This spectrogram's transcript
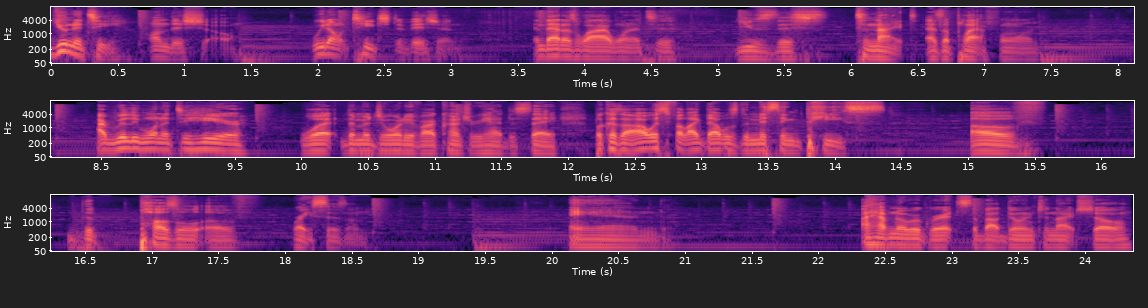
unity on this show. We don't teach division. And that is why I wanted to use this tonight as a platform. I really wanted to hear what the majority of our country had to say because I always felt like that was the missing piece of the puzzle of racism. And I have no regrets about doing tonight's show.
